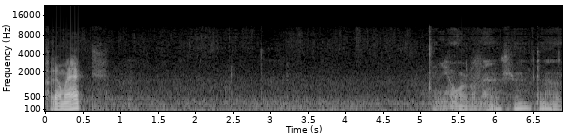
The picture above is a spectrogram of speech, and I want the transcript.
Photo Mac. You Come on.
